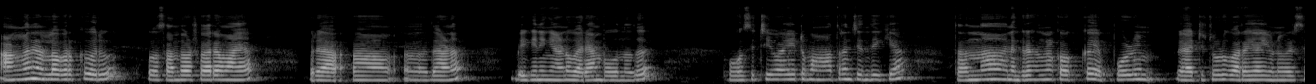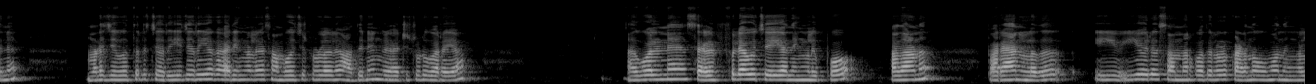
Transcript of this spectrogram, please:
അങ്ങനെയുള്ളവർക്ക് ഒരു സന്തോഷകരമായ ഒരു ഇതാണ് ബിഗിനിങ് ആണ് വരാൻ പോകുന്നത്. പോസിറ്റീവായിട്ട് മാത്രം ചിന്തിക്കുക. തന്ന അനുഗ്രഹങ്ങൾക്കൊക്കെ എപ്പോഴും ഗ്രാറ്റിറ്റ്യൂഡ് പറയുക യൂണിവേഴ്സിന് നമ്മുടെ ജീവിതത്തിൽ ചെറിയ ചെറിയ കാര്യങ്ങൾ സംഭവിച്ചിട്ടുള്ളതിലും അതിനും ഗ്രാറ്റിറ്റ്യൂഡ് പറയുക. അതുപോലെ തന്നെ സെൽഫ് ലവ് ചെയ്യുക നിങ്ങളിപ്പോൾ. അതാണ് പറയാനുള്ളത് ഈ ഈ ഒരു സന്ദർഭത്തിലൂടെ കടന്നു പോകുമ്പോൾ നിങ്ങൾ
